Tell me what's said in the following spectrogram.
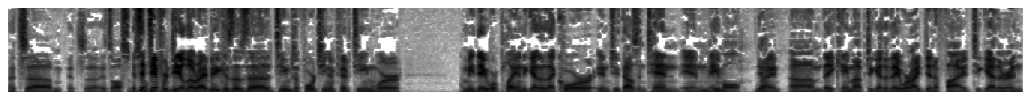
it's um, it's uh, it's awesome. It's so. a different deal though, right? Because those uh, teams of fourteen and fifteen were I mean, they were playing together that core in 2010 in mm-hmm. A ball, yeah. right? Um, they came up together. They were identified together, mm-hmm. and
